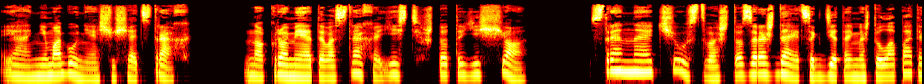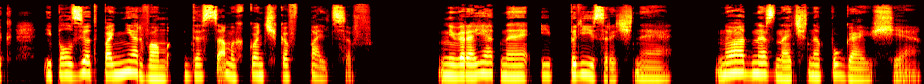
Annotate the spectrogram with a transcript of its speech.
я не могу не ощущать страх. Но кроме этого страха есть что-то еще, Странное чувство, что зарождается где-то между лопаток и ползет по нервам до самых кончиков пальцев. Невероятное и призрачное, но однозначно пугающее.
